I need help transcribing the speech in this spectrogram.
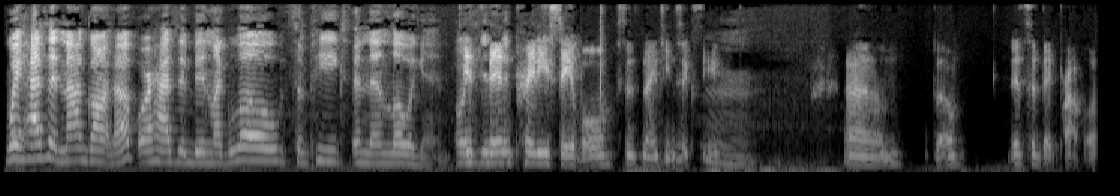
Wait, has it not gone up, or has it been like low, some peaks, and then low again? Or it's it- been pretty stable since 1960. Hmm. Um, so it's a big problem.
